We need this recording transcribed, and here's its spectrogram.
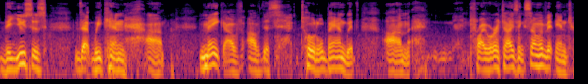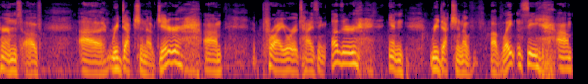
the uses that we can uh, make of, of this total bandwidth, um, prioritizing some of it in terms of uh, reduction of jitter, um, prioritizing other in reduction of, of latency, um,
